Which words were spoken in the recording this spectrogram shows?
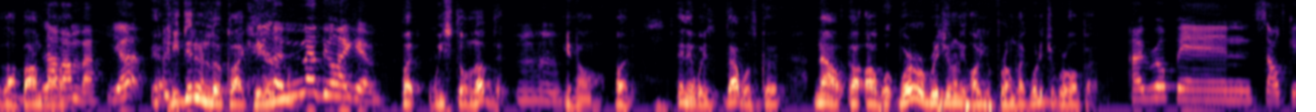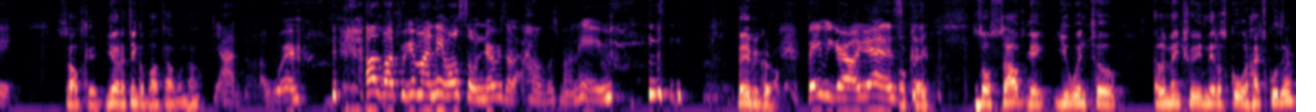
La Bamba. La Bamba. Yep. Yeah, he didn't look like him. He looked nothing like him. but we still loved it. Mm-hmm. You know. But anyways, that was good. Now, uh, uh, where originally are you from? Like, where did you grow up at? I grew up in Southgate. Southgate. You got to think about that one, huh? Yeah, I don't know like, where. I was about to forget my name. I was so nervous. I'm like, oh, what's my name? Baby girl. Baby girl, yes. Okay. so Southgate, you went to elementary, middle school, and high school there.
